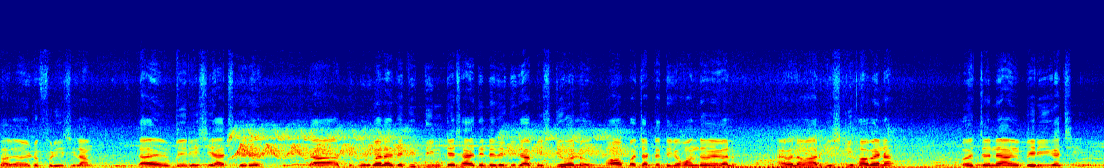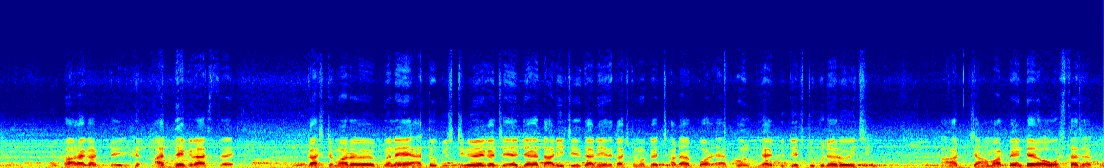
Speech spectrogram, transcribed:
ভাবলাম একটু ফ্রি ছিলাম। তাই আমি বেরিয়েছি আজকেরে তা দুপুরবেলায় দেখি তিনটে, সাড়ে তিনটে দেখি যা বৃষ্টি হলো। হওয়ার পর চারটের দিকে বন্ধ হয়ে গেল। আমি বললাম, আর বৃষ্টি হবে না। ওই জন্য আমি বেরিয়ে গেছি ভাড়া কাটতে। অর্ধেক রাস্তায় কাস্টমার মানে এত বৃষ্টি নেমে গেছে, এক জায়গায় দাঁড়িয়েছি, দাঁড়িয়ে কাস্টমারকে ছাড়ার পর এখন ভিআইপি গেস্ট উপরে রয়েছি। আর জামা প্যান্টের অবস্থা দেখো,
